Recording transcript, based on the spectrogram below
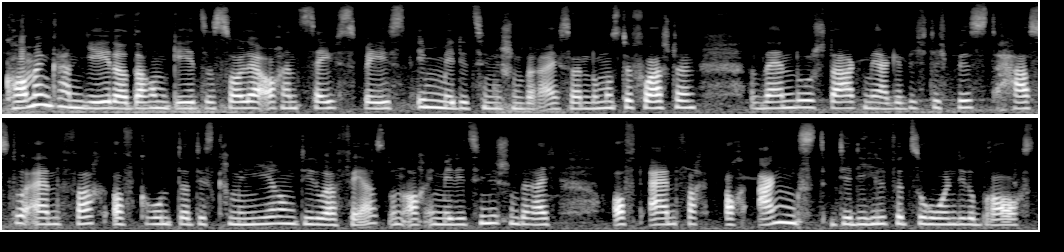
Kommen kann jeder, darum geht es. Es soll ja auch ein Safe Space im medizinischen Bereich sein. Du musst dir vorstellen, wenn du stark mehrgewichtig bist, hast du einfach aufgrund der Diskriminierung, die du erfährst und auch im medizinischen Bereich oft einfach auch Angst, dir die Hilfe zu holen, die du brauchst.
